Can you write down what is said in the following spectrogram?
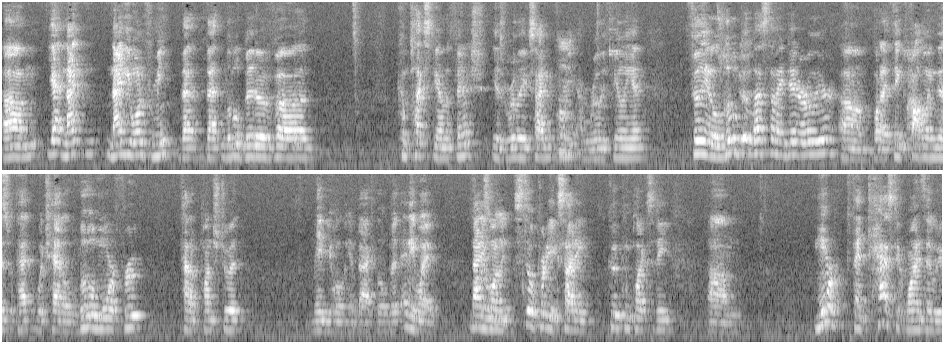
Um, yeah, ni- 91 for me. That that little bit of uh, complexity on the finish is really exciting for me. Mm. I'm really feeling it. Feeling it a little bit less than I did earlier, um, but I think Wow. following this, with that, which had a little more fruit, kind of punch to it, maybe holding it back a little bit. Anyway, 91, Possibly. still pretty exciting. Good complexity. Um, more fantastic wines that we,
